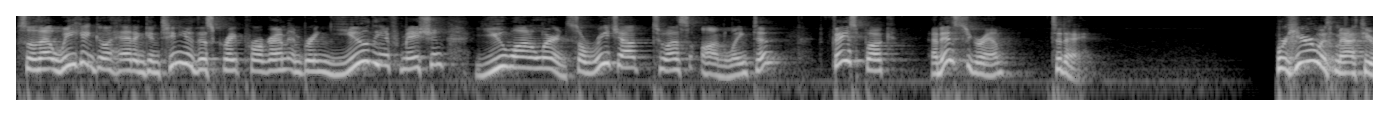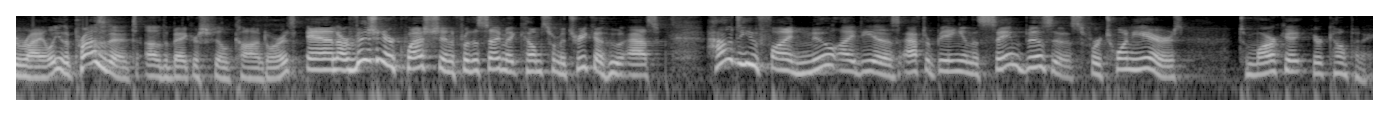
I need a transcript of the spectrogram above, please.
so that we can go ahead and continue this great program and bring you the information you want to learn. So reach out to us on LinkedIn, Facebook, and Instagram today. We're here with Matthew Riley, the president of the Bakersfield Condors, and our visionary question for the segment comes from Atrika, who asks, how do you find new ideas after being in the same business for 20 years to market your company?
